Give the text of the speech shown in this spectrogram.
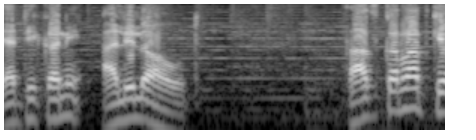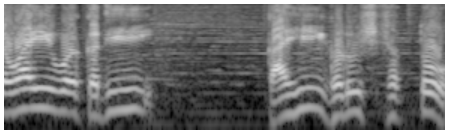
या ठिकाणी आलेलो आहोत. राजकारणात केव्हाही व कधीही काहीही घडू शकतो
